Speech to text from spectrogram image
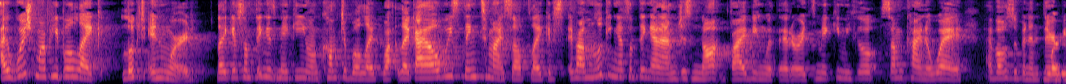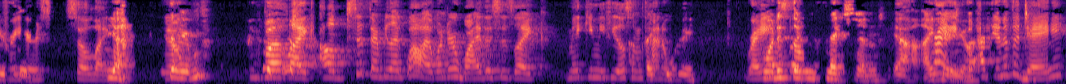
I wish more people like looked inward. Like if something is making you uncomfortable, like what, like I always think to myself, like if if I'm looking at something and I'm just not vibing with it or it's making me feel some kind of way. I've also been in therapy for years, so like yeah, you know, but like I'll sit there and be like, wow, I wonder why this is like making me feel some kind of way right? What is but, the reflection? Yeah, I right. hear you. But at the end of the day,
